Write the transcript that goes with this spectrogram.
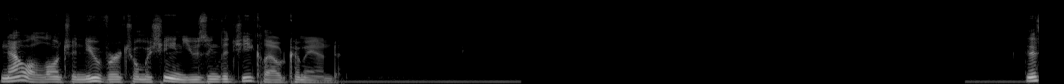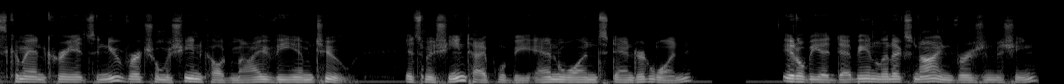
Now I'll launch a new virtual machine using the gcloud command. This command creates a new virtual machine called myVM2. Its machine type will be N1 Standard 1. It'll be a Debian Linux 9 version machine,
